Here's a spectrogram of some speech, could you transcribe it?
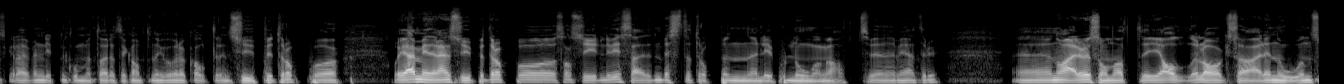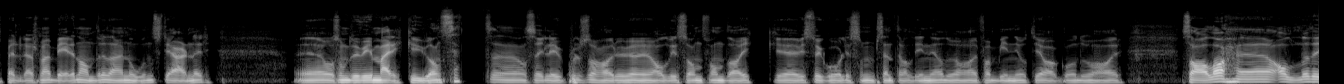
skrev en liten kommentar etter kampen i går og kalte det en supertropp. og og jeg mener det er en supertropp, og sannsynligvis er det den beste troppen Liverpool noen gang har hatt, vil jeg tro. Uh, nå er det jo sånn at i alle lag så er det noen spillere som er bedre enn andre. Det er noen stjerner, uh, og som du vil merke uansett. Uh, altså I Liverpool så har du Alison van Dijk, hvis du går liksom sentrallinja. Du har Fabinho Tiago, du har Sala. alle de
